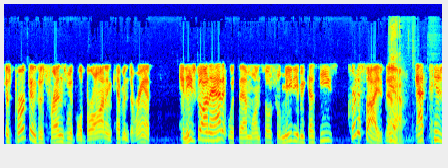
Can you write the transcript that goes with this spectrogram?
because Perkins is friends with LeBron and Kevin Durant and he's gone at it with them on social media because he's criticized them. Yeah. That's his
